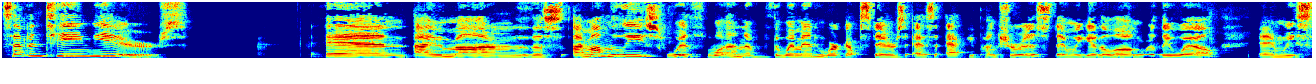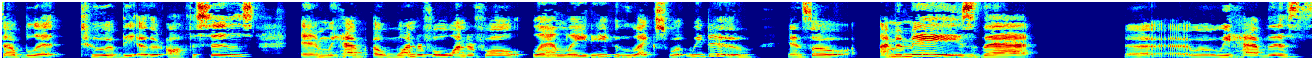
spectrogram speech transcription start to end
17 years, and I'm on this. I'm on the lease with one of the women who work upstairs as an acupuncturist, and we get mm-hmm. along really well. And we sublet two of the other offices and we have a wonderful, wonderful landlady who likes what we do. And so I'm amazed that uh, we have this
